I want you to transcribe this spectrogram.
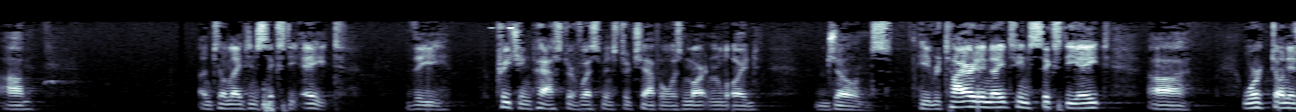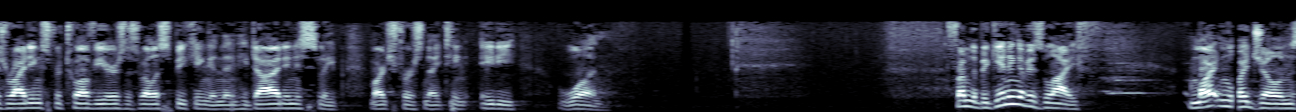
um, until 1968, the preaching pastor of Westminster Chapel was Martyn Lloyd Jones. He retired in 1968. Uh, worked on his writings for 12 years as well as speaking, and then he died in his sleep March 1st, 1981. From the beginning of his life, Martyn Lloyd Jones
